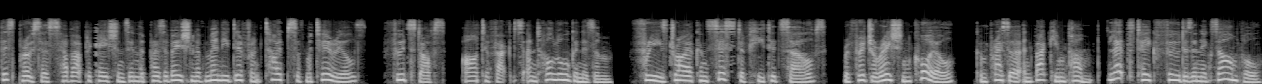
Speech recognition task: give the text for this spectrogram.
This process have applications in the preservation of many different types of materials, foodstuffs, artifacts and whole organism. Freeze dryer consist of heated cells, refrigeration coil, compressor and vacuum pump. Let's take food as an example.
